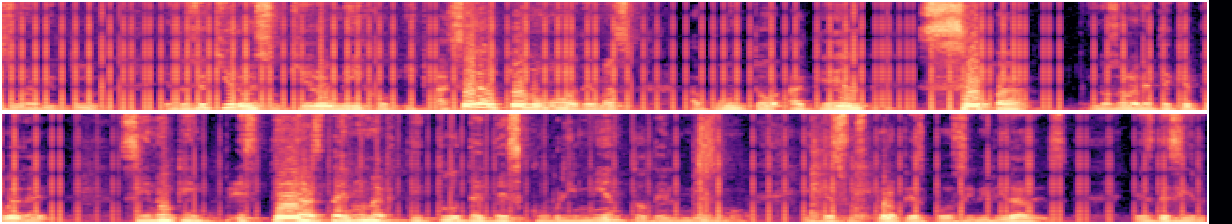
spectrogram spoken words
es una virtud. Entonces yo quiero eso, quiero mi hijo y a ser autónomo además apunto a que él sepa no solamente que puede, sino que esté hasta en una actitud de descubrimiento de él mismo y de sus propias posibilidades. Es decir,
